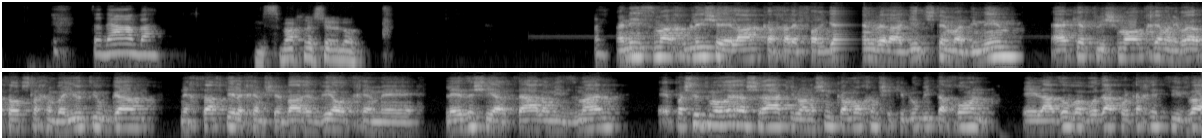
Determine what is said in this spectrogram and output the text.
תודה רבה. נשמח לשאלות. אני אשמח בלי שאלה, ככה לפרגן ולהגיד שאתם מדהימים. היה כיף לשמוע אתכם, אני רואה הרצאות שלכם ביוטיוב גם. נחשפתי אליכם שבר הביאה אתכם אה, לאיזושהי הרצאה לא מזמן. אה, פשוט מעורר השראה, כאילו אנשים כמוכם שקיבלו ביטחון אה, לעזוב עבודה כל כך יציבה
